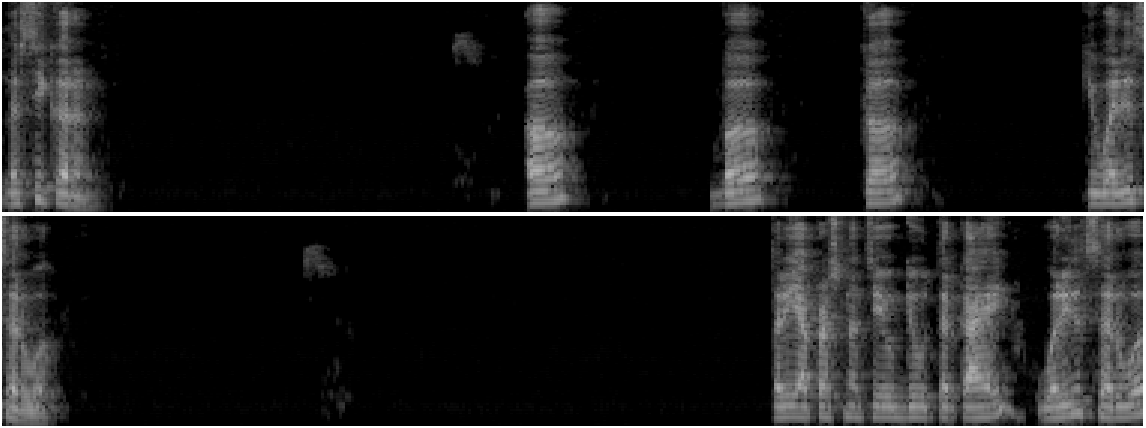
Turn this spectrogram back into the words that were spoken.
लसीकरण. अ ब क की वरील सर्व. तर या प्रश्नाचे योग्य उत्तर काय आहे? वरील सर्व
